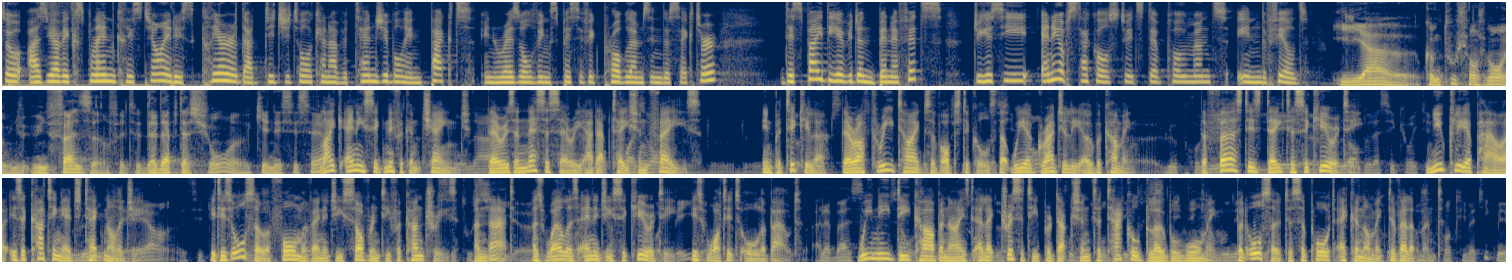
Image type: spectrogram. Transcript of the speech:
So, as you have explained, Christian, it is clear that digital can have a tangible impact in resolving specific problems in the sector. Despite the evident benefits, do you see any obstacles to its deployment in the field? il y a, euh, comme tout changement, une, une phase en fait, d'adaptation euh, qui est nécessaire. Like any significant change, there is a necessary adaptation phase. In particular, there are three types of obstacles that we are gradually overcoming. The first is data security. Nuclear power is a cutting edge technology. It is also a form of energy sovereignty for countries, and that, as well as energy security, is what it's all about. We need decarbonized electricity production to tackle global warming, but also to support economic development.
